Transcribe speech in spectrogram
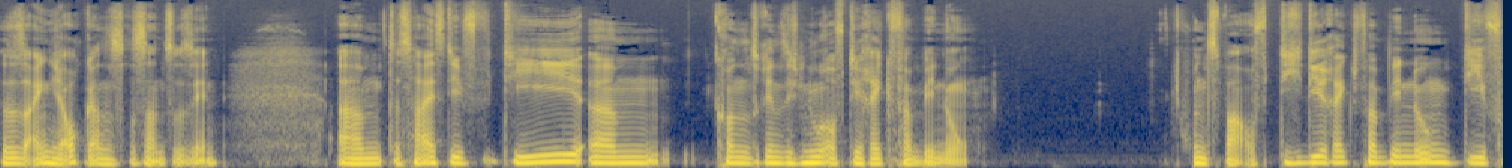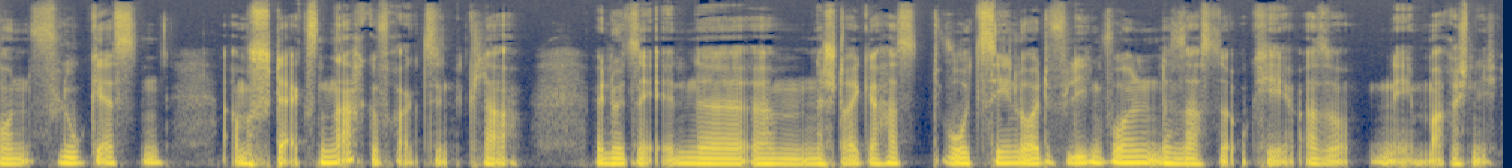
Das ist eigentlich auch ganz interessant zu sehen. Ähm, das heißt, die, die ähm, konzentrieren sich nur auf Direktverbindungen. Und zwar auf die Direktverbindungen, die von Fluggästen am stärksten nachgefragt sind. Klar, wenn du jetzt eine, eine, ähm, eine Strecke hast, wo zehn Leute fliegen wollen, dann sagst du, okay, also nee, mache ich nicht.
